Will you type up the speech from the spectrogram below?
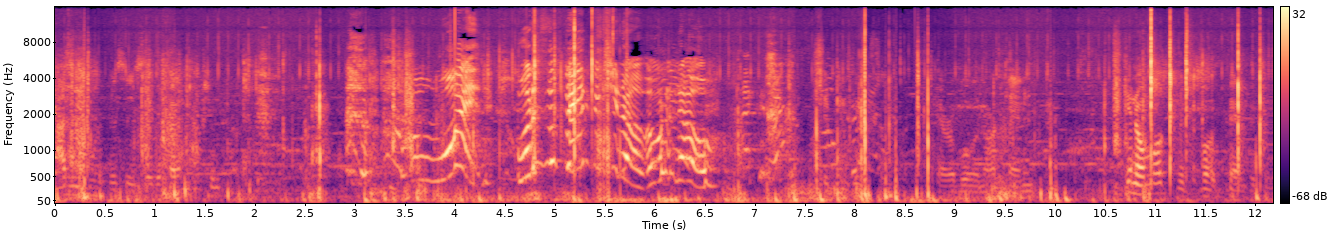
I don't know what this is, like a fan fiction. what? What is the fan fiction of? I wanna know. Should be terrible in our canon. You know, most of it's about fan fiction.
